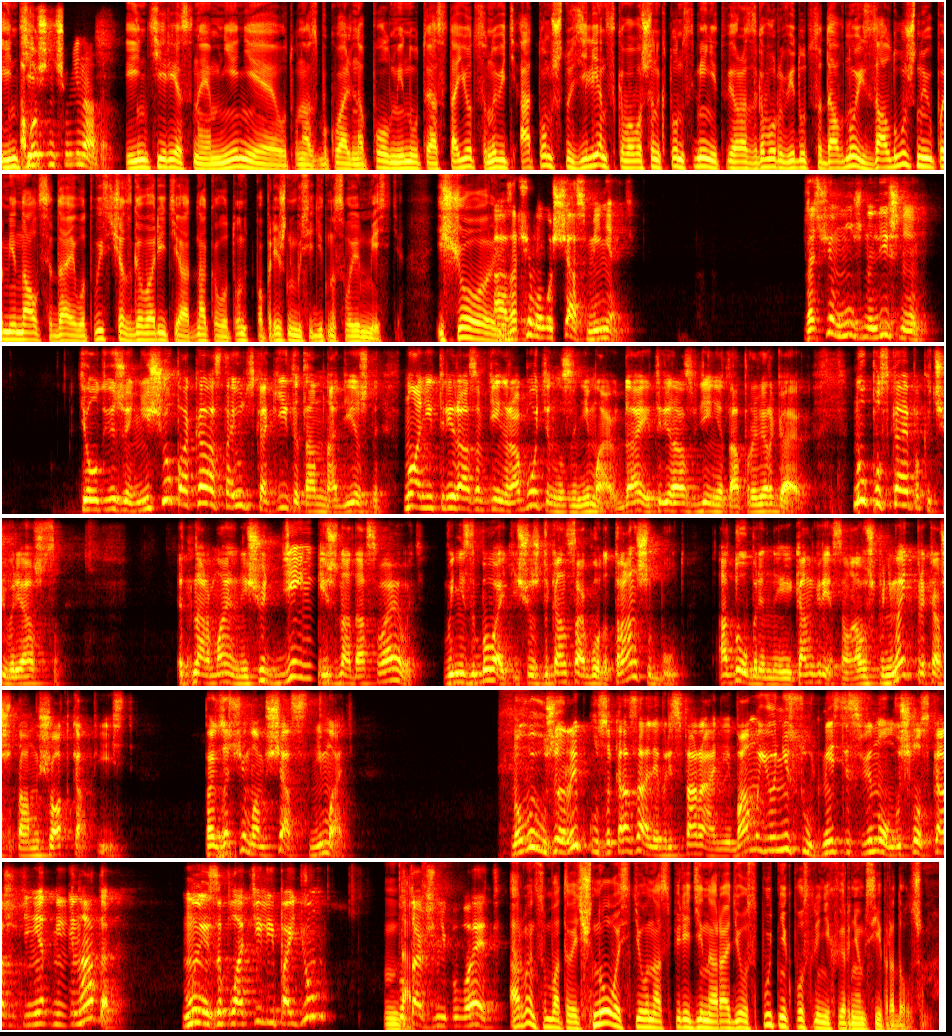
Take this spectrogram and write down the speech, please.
Интер... А больше ничего не надо. Интересное мнение, вот у нас буквально полминуты остается, но ведь о том, что Зеленского Вашингтон сменит, разговоры ведутся давно, и Залужный упоминался, да, и вот вы сейчас говорите, однако вот он по-прежнему сидит на своем месте. Еще... А зачем его сейчас менять? Зачем нужно лишнее телодвижение? Еще пока остаются какие-то там надежды. Ну, они три раза в день работе занимают, да, и три раза в день это опровергают. Ну, пускай покочевряжутся. Это нормально. Еще деньги же надо осваивать. Вы не забывайте, еще же до конца года транши будут, одобренные Конгрессом. А вы же понимаете прекрасно, что там еще откат есть. Зачем вам сейчас снимать? Но вы уже рыбку заказали в ресторане, вам ее несут вместе с вином. Вы что, скажете, нет, не надо? Мы заплатили и пойдем? Ну, да. Ну, так же не бывает. Армен Сумбатович, новости у нас впереди на радио «Спутник». После них вернемся и продолжим.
